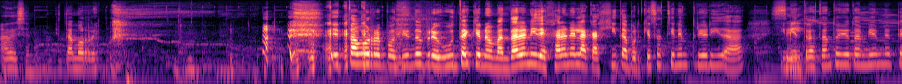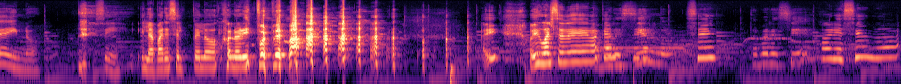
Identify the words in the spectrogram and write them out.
A veces no. Estamos, res- Estamos respondiendo preguntas que nos mandaron y dejaron en la cajita porque esas tienen prioridad. Y Sí. mientras tanto yo también me peino. Sí, y le aparece el pelo colorín por debajo. Ahí. O igual se ve Está bacán. apareciendo. Sí, Está apareciendo. apareciendo.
